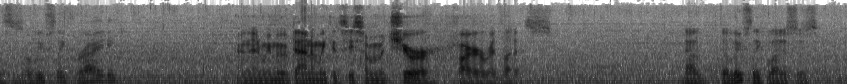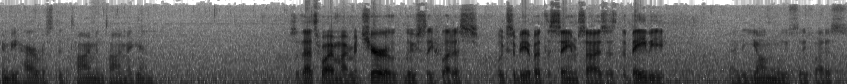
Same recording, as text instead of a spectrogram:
This is a loose leaf variety. And then we move down and we can see some mature fire red lettuce. Now, the loose leaf lettuces can be harvested time and time again. So that's why my mature loose leaf lettuce looks to be about the same size as the baby and the young loose leaf lettuce.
